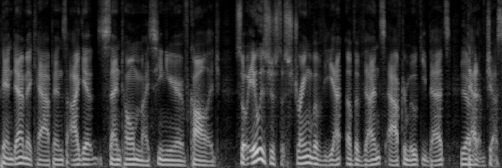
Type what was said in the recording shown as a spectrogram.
pandemic happens. I get sent home my senior year of college. So it was just a string of ev- of events after Mookie Betts Yeah. that have just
